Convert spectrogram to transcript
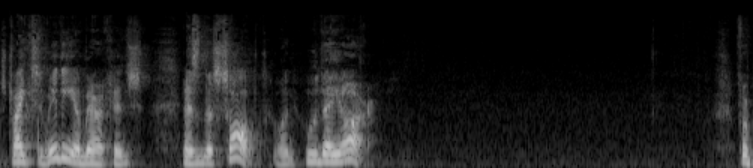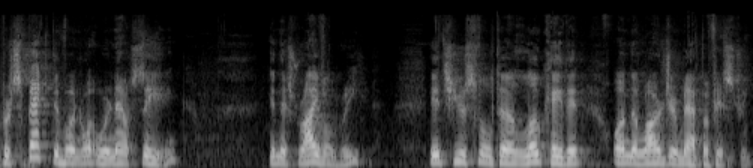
strikes many Americans as an assault on who they are. For perspective on what we're now seeing in this rivalry, it's useful to locate it on the larger map of history.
